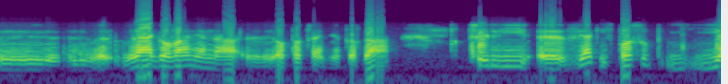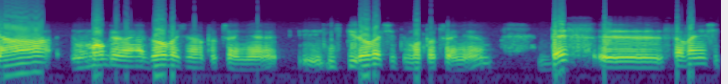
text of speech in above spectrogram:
y, y, reagowania na otoczenie, prawda? Czyli w jaki sposób ja mogę reagować na otoczenie, inspirować się tym otoczeniem, bez stawania się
